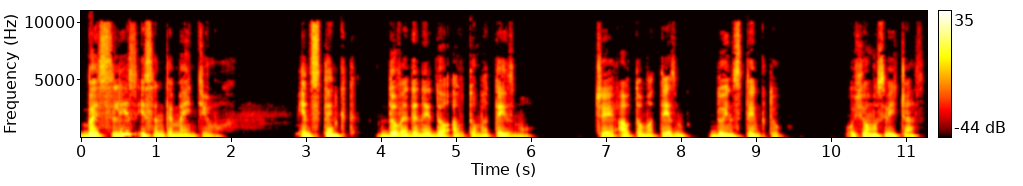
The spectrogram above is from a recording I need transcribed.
Без сліз і сентиментів. Інстинкт доведений до автоматизму, чи автоматизм до інстинкту. Усьому свій час.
